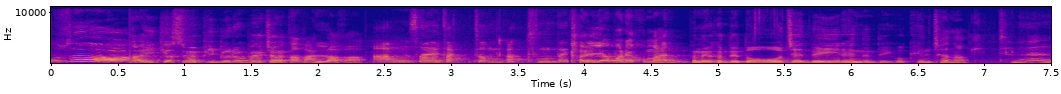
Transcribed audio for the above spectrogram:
무서워. 다 익혔으면 비비로 별정은 다 날라가 암살 작전 같은데? 걸려버렸구만 근데 근데 너 어제 내일 했는데 이거 괜찮아? 괜찮아.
